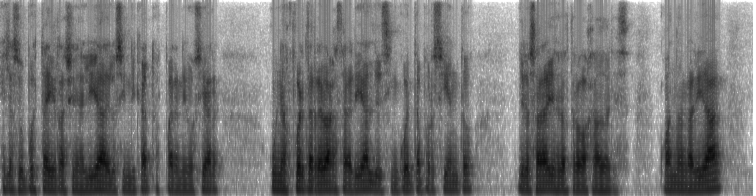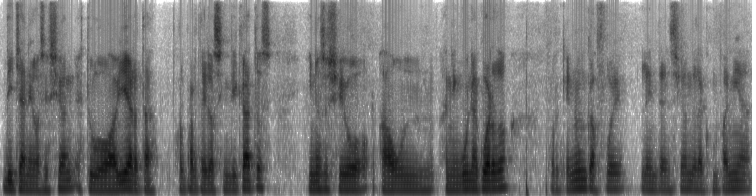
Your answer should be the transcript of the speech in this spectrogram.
es la supuesta irracionalidad de los sindicatos para negociar una fuerte rebaja salarial del 50% de los salarios de los trabajadores, cuando en realidad dicha negociación estuvo abierta por parte de los sindicatos y no se llegó a, un, a ningún acuerdo porque nunca fue la intención de la compañía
